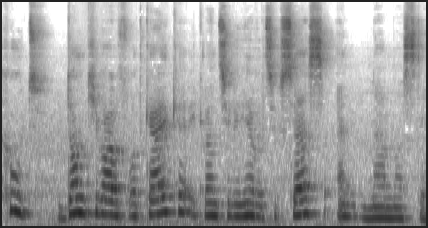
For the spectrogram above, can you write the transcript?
Goed, dankjewel voor het kijken. Ik wens jullie heel veel succes en namaste.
